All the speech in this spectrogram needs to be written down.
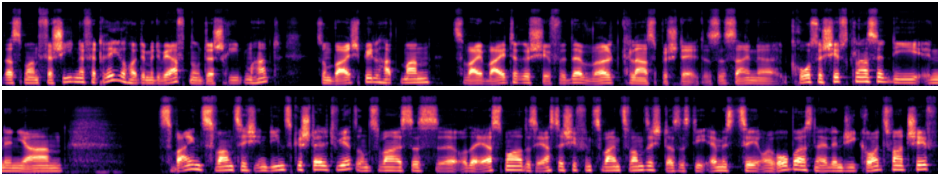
dass man verschiedene Verträge heute mit Werften unterschrieben hat. Zum Beispiel hat man zwei weitere Schiffe der World Class bestellt. Es ist eine große Schiffsklasse, die in den Jahren 22 in Dienst gestellt wird. Und zwar ist das, äh, oder erstmal das erste Schiff in 22, das ist die MSC Europa, ist ein LNG-Kreuzfahrtschiff.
